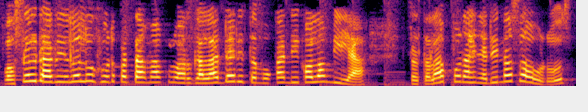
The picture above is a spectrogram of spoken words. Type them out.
Fosil dari leluhur pertama keluarga lada ditemukan di Kolombia. Setelah punahnya dinosaurus,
